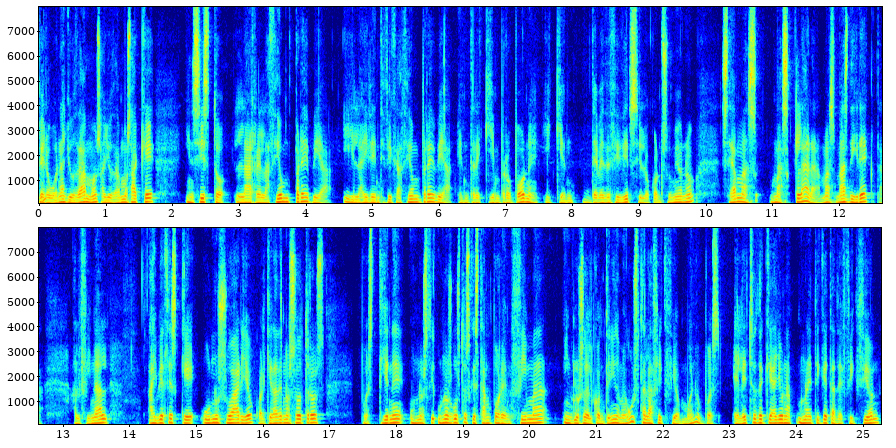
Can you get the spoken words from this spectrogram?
pero bueno, ayudamos, ayudamos a que, insisto, la relación previa y la identificación previa entre quien propone y quien debe decidir si lo consume o no sea más, más clara, más, más directa. Al final, hay veces que un usuario, cualquiera de nosotros, pues tiene unos, unos gustos que están por encima incluso del contenido. Me gusta la ficción. Bueno, pues el hecho de que haya una, una etiqueta de ficción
